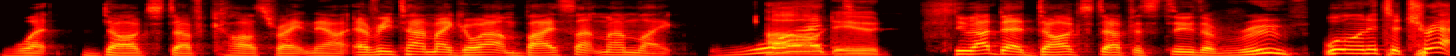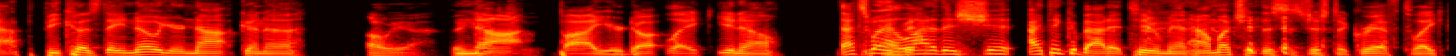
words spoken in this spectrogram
what dog stuff costs right now. Every time I go out and buy something, I'm like, oh, what? Oh, dude. Dude, I bet dog stuff is through the roof. Well, and it's a trap because they know you're not gonna Oh, yeah. They not you. buy your dog. Like, you know, that's why a lot of this shit, I think about it too, man. How much of this is just a grift? Like,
